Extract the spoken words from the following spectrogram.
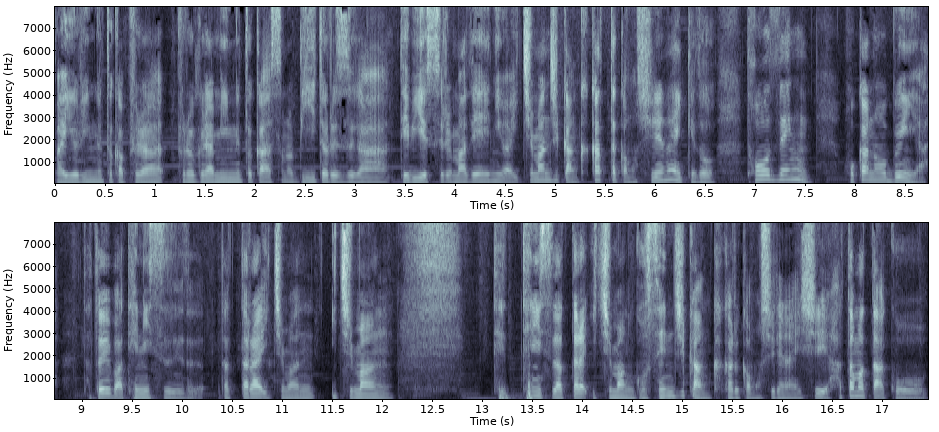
バイオリングとかプログラミングとかそのビートルズがデビューするまでには1万時間かかったかもしれないけど当然他の分野例えばテニスだったら1万1万テニスだったら1万5,000時間かかるかもしれないしはたまたこ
